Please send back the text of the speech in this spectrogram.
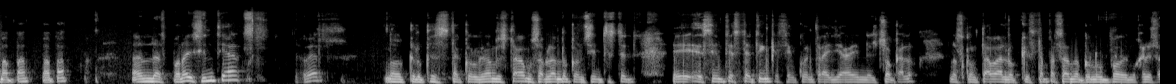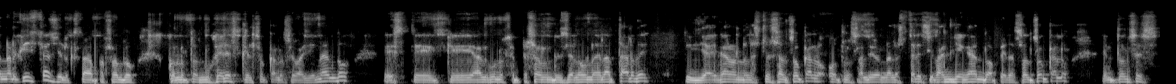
papá, papá, andas por ahí, Cintia. A ver. No, creo que se está colgando. Estábamos hablando con Cintia, eh, Stettin, que se encuentra ya en el Zócalo. Nos contaba lo que está pasando con un grupo de mujeres anarquistas y lo que estaba pasando con otras mujeres, que el Zócalo se va llenando, este, que algunos empezaron desde la una de la tarde y ya llegaron a las tres al Zócalo, otros salieron a las tres y van llegando apenas al Zócalo. Entonces,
